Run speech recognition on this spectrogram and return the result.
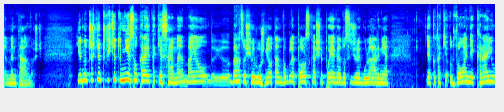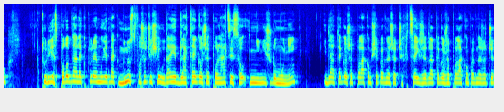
e, mentalność. Jednocześnie oczywiście to nie są kraje takie same, mają, e, bardzo się różnią. Tam w ogóle Polska się pojawia dosyć regularnie jako takie odwołanie kraju, który jest podobny, ale któremu jednak mnóstwo rzeczy się udaje, dlatego że Polacy są inni niż Rumuni i dlatego, że Polakom się pewne rzeczy chce i że dlatego, że Polakom pewne rzeczy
